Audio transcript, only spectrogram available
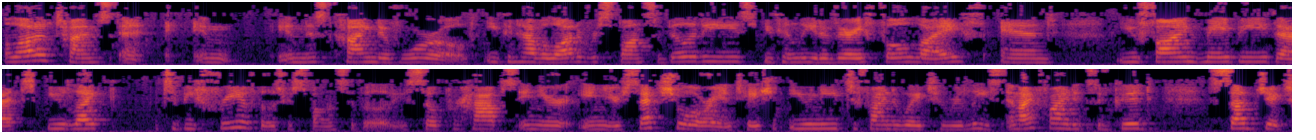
a lot of times uh, in in this kind of world you can have a lot of responsibilities you can lead a very full life and you find maybe that you like to be free of those responsibilities so perhaps in your in your sexual orientation you need to find a way to release and i find it's a good subject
